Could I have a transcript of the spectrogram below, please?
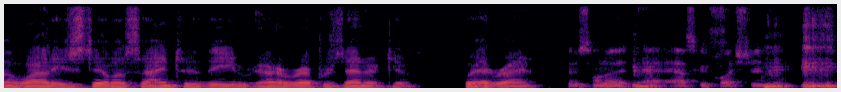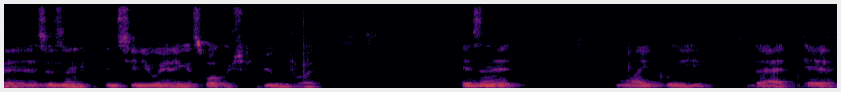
uh, while he's still assigned to the uh, representative. Go ahead, Ryan. I just want to ask a question. This isn't insinuating it's what we should do, but isn't it likely that if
